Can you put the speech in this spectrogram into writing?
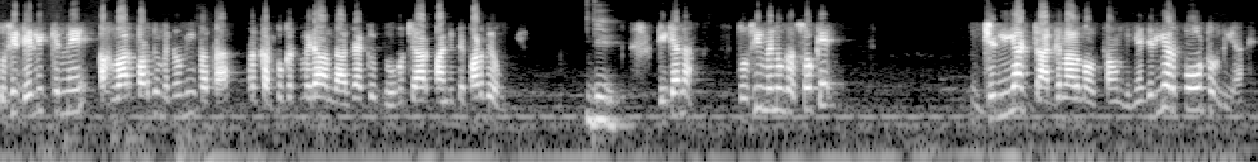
ਤੁਸੀਂ ਡੇਲੀ ਕਿੰਨੇ ਅਖਬਾਰ ਪੜ੍ਹਦੇ ਹੋ ਮੈਨੂੰ ਨਹੀਂ ਪਤਾ ਪਰ ਘੱਟੋ ਘੱਟ ਮੇਰਾ ਅੰਦਾਜ਼ਾ ਹੈ ਕਿ 2 4 5 ਤੇ ਪੜ੍ਹਦੇ ਹੋਗੇ ਜੀ। ਠੀਕ ਹੈ ਨਾ? ਤੁਸੀਂ ਮੈਨੂੰ ਦੱਸੋ ਕਿ ਜਿੰਨੀਆਂ ਡਰੱਗ ਨਾਲ ਮੌਤਾਂ ਹੁੰਦੀਆਂ, ਜਿਹੜੀਆਂ ਰਿਪੋਰਟ ਹੁੰਦੀਆਂ ਨੇ,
